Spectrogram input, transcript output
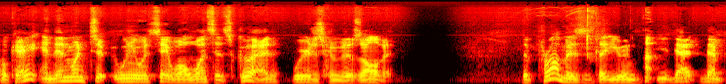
okay? And then when to, when you would say, well, once it's good, we're just going to dissolve it. The problem is, is that you that that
